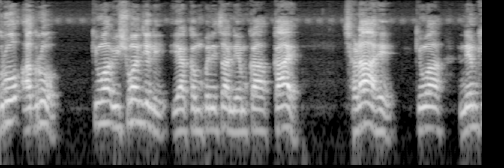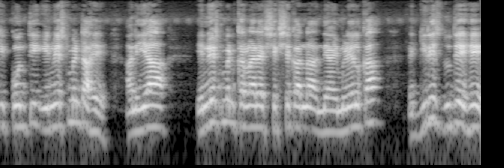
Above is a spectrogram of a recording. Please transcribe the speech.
ग्रो आग्रो किंवा विश्वांजली या कंपनीचा नेमका काय छडा आहे किंवा नेमकी कोणती इन्व्हेस्टमेंट आहे आणि या इन्व्हेस्टमेंट करणाऱ्या शिक्षकांना न्याय मिळेल का? गिरीश दुधे हे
